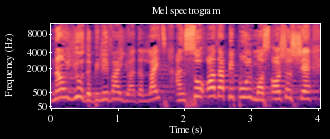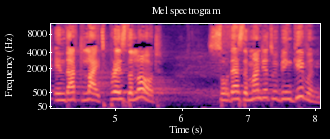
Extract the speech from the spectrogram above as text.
Now you, the believer, you are the light. And so other people must also share in that light. Praise the Lord. So that's the mandate we've been given.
